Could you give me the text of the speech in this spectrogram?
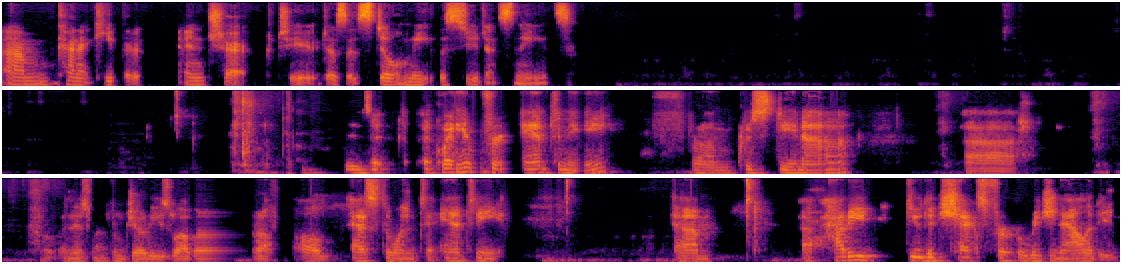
um, kind of keep it in check too. Does it still meet the students' needs? There's a, a question here for Anthony from Christina. Uh, oh, and this one from Jody as well, but I'll, I'll ask the one to Anthony. Um, uh, how do you do the checks for originality?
